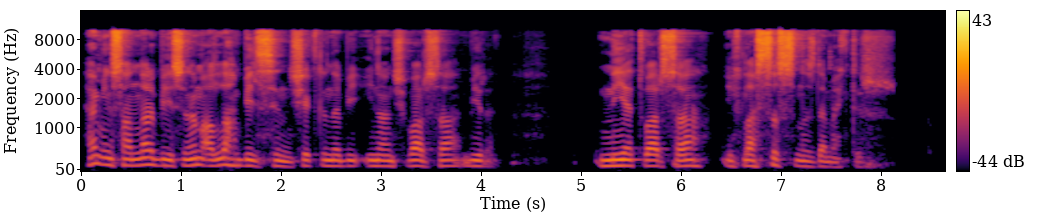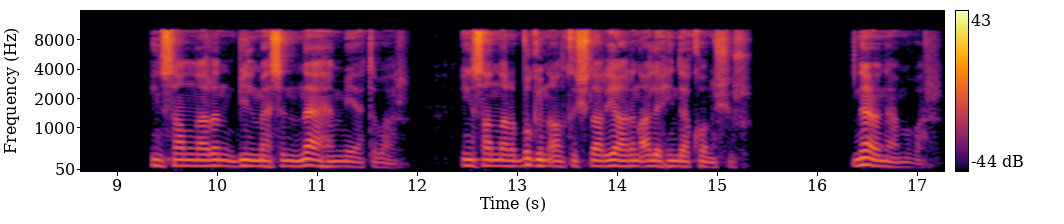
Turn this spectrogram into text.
hem insanlar bilsin hem Allah bilsin şeklinde bir inanç varsa, bir niyet varsa ihlassızsınız demektir. İnsanların bilmesinin ne ehemmiyeti var? İnsanlar bugün alkışlar, yarın aleyhinde konuşur. Ne önemi var?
